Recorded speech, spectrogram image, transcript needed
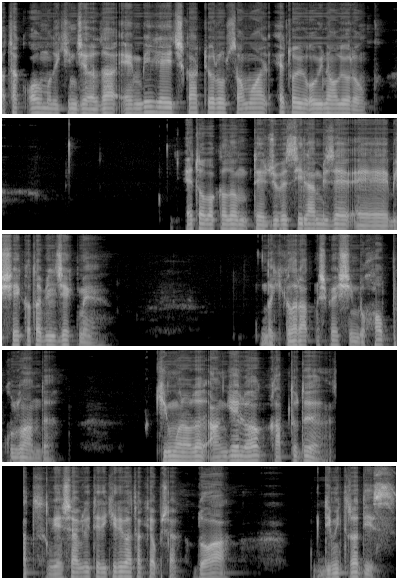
atak olmadı ikinci yarıda. Embilia'yı çıkartıyorum. Samuel Eto'yu oyuna alıyorum. Eto bakalım tecrübesiyle bize eee, bir şey katabilecek mi? Dakikalar 65 şimdi hop kullandı. Kim var orada? Angelo kaptırdı. Birliği tehlikeli bir atak yapacak. Doğa. Dimitradis.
